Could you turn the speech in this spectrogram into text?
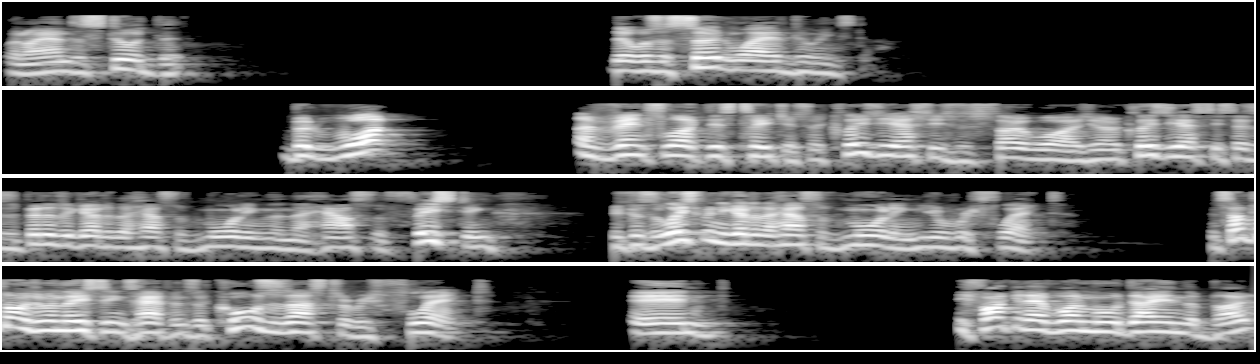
when I understood that there was a certain way of doing stuff. But what events like this teach us. Ecclesiastes is so wise. You know, Ecclesiastes says it's better to go to the house of mourning than the house of feasting, because at least when you go to the house of mourning, you'll reflect. And sometimes when these things happen, it causes us to reflect. And if I could have one more day in the boat,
